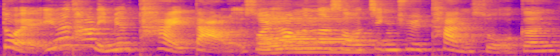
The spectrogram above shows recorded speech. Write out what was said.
对，因为它里面太大了，所以他们那时候进去探索跟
